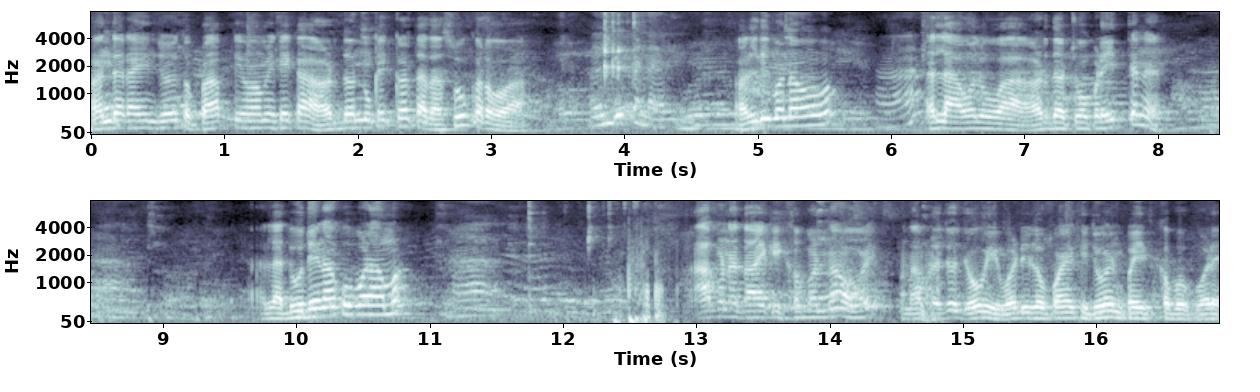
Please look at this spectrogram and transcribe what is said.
અંદર આવીને જોયું તો પ્રાપ્તિ મામી કંઈક આ હળદરનું કરતા હતા શું કરો હલ્દી બનાવો એટલે ઓલું આ હળદર ચોપડી જ ને એટલે દૂધે નાખવું પણ આમાં હા આપણને તો કઈ ખબર ના હોય પણ આપણે જો જોવી વડીલો પાસેથી જોઈને પછી ખબર પડે.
